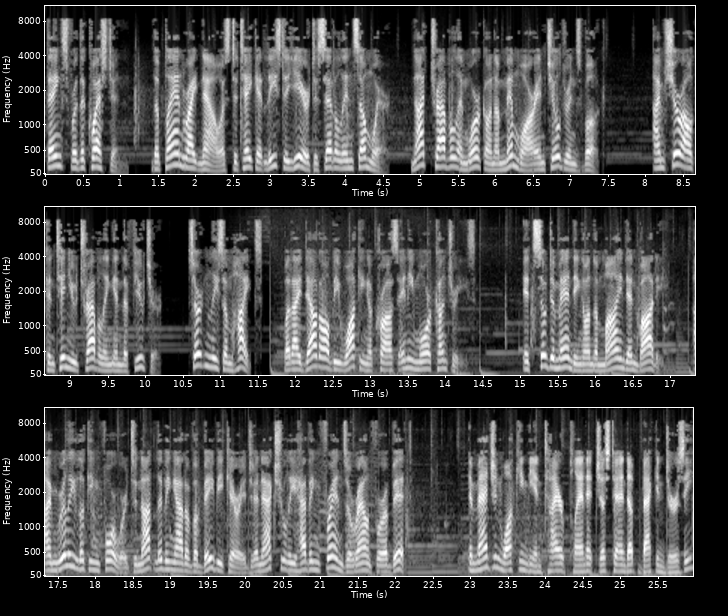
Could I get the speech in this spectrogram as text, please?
thanks for the question. The plan right now is to take at least a year to settle in somewhere, not travel and work on a memoir and children's book. I'm sure I'll continue traveling in the future. Certainly some hikes, but I doubt I'll be walking across any more countries. It's so demanding on the mind and body. I'm really looking forward to not living out of a baby carriage and actually having friends around for a bit. Imagine walking the entire planet just to end up back in Jersey?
